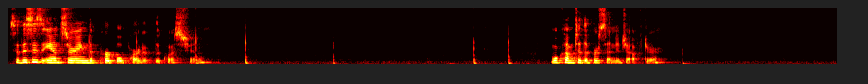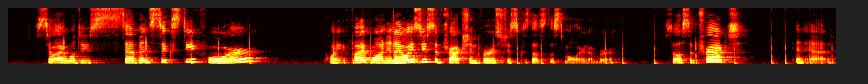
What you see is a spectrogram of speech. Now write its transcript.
So this is answering the purple part of the question. We'll come to the percentage after. So I will do 764.51, and I always do subtraction first just because that's the smaller number. So I'll subtract and add.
